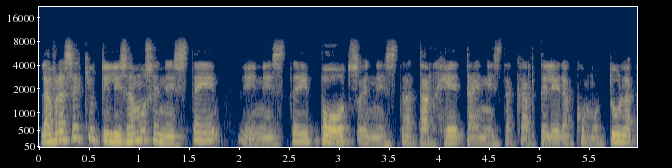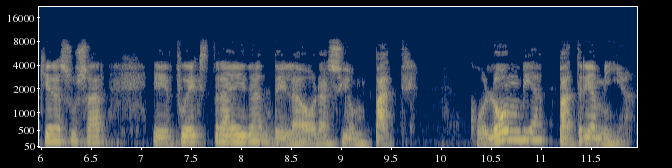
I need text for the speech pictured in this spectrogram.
La frase que utilizamos en este, en este en esta tarjeta, en esta cartelera, como tú la quieras usar, eh, fue extraída de la oración patria. Colombia, patria mía,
